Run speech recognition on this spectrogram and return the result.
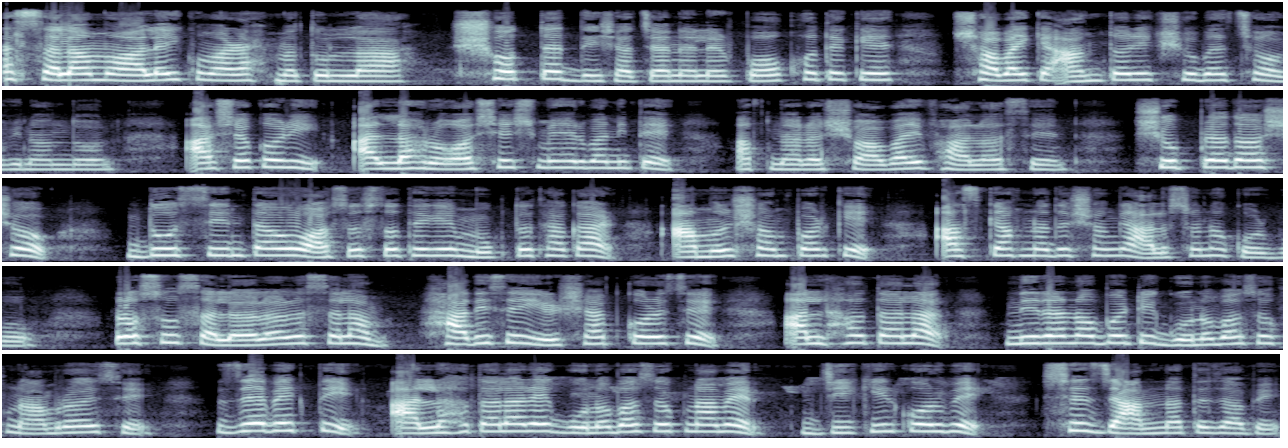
আসসালামু আলাইকুম রহমতুল্লাহ সত্যের দিশা চ্যানেলের পক্ষ থেকে সবাইকে আন্তরিক শুভেচ্ছা অভিনন্দন। আশা করি আল্লাহর অশেষ মেহরবানিতে আপনারা সবাই ভালো আছেন। সুপ্রিয় দর্শক, দুশ্চিন্তা ও অসুস্থ থেকে মুক্ত থাকার আমল সম্পর্কে আজকে আপনাদের সঙ্গে আলোচনা করব। রসুল সাল্লাম হাদিসে ইরশাদ করেছে, আল্লাহ তালার নিরানব্বইটি গুণবাচক নাম রয়েছে। যে ব্যক্তি আল্লাহ তালার এই গুণবাচক নামের জিকির করবে, সে জান্নাতে যাবে।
